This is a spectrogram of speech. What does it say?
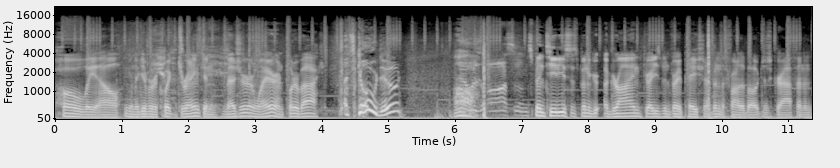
Holy hell. I'm gonna give her a quick drink and measure and weigh her and put her back. Let's go, dude. That Oh, was awesome. It's been tedious. It's been a grind. Grady's been very patient. I've been in the front of the boat just graphing and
